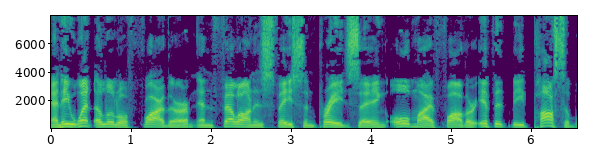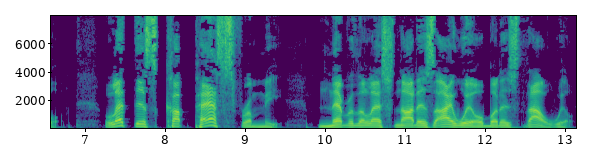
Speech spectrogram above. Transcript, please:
And he went a little farther and fell on his face and prayed, saying, O my Father, if it be possible, let this cup pass from me. Nevertheless, not as I will, but as thou wilt.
